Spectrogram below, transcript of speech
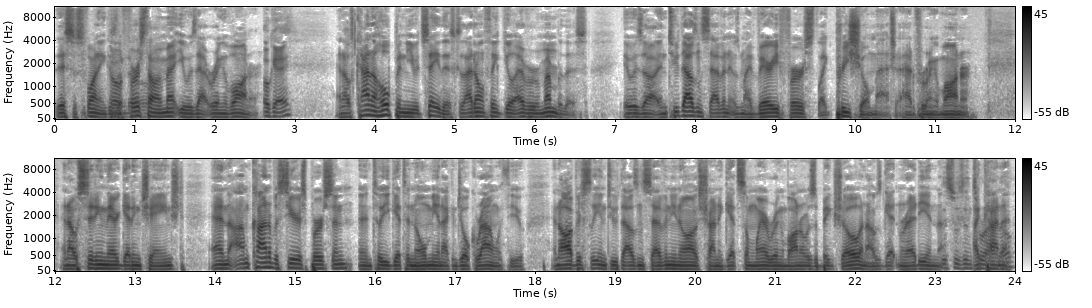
this is funny because Oh, the first time I met you was at Ring of Honor. Okay. And I was kind of hoping you would say this because I don't think you'll ever remember this. It was uh, in 2007. It was my very first like pre-show match I had for Ring of Honor, and I was sitting there getting changed. And I'm kind of a serious person until you get to know me and I can joke around with you. And obviously, in 2007, you know, I was trying to get somewhere. Ring of Honor was a big show, and I was getting ready. And This was in I kind Toronto? of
